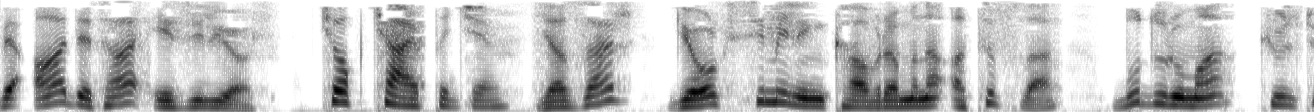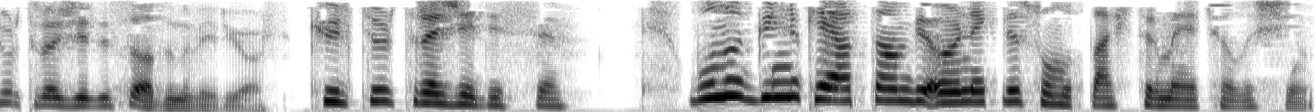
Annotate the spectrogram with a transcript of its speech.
ve adeta eziliyor. çok çarpıcı. Yazar, Georg Simmel'in kavramına atıfla bu duruma kültür trajedisi adını veriyor. Kültür trajedisi. Bunu günlük hayattan bir örnekle somutlaştırmaya çalışayım.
